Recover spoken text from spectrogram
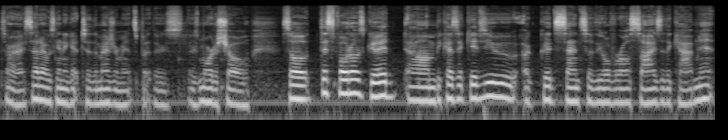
Sorry, I said I was going to get to the measurements, but there's there's more to show. So this photo is good um, because it gives you a good sense of the overall size of the cabinet.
